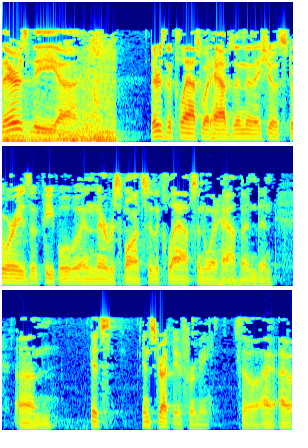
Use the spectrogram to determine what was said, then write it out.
There's the uh, there's the collapse. What happens, and then they show stories of people and their response to the collapse and what happened, and um, it's instructive for me. So I, I,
